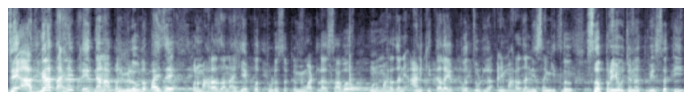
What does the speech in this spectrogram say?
जे अज्ञात आहे ते ज्ञान आपण मिळवलं पाहिजे. पण महाराजांना हे पद थोडंसं कमी वाटलं असावं. म्हणून महाराजांनी आणखी त्याला एक पद जोडलं आणि महाराजांनी सांगितलं सप्रयोजनत्वे सती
